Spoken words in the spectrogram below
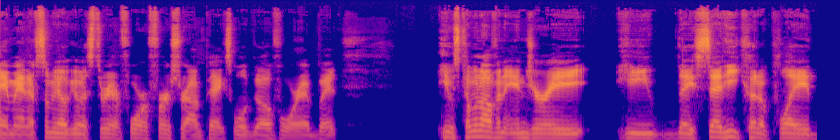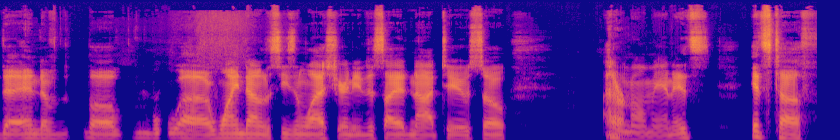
hey man, if somebody will give us three or four first round picks, we'll go for it. But he was coming off an injury. He they said he could have played the end of the uh, wind down of the season last year, and he decided not to. So I don't know, man. It's it's tough.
